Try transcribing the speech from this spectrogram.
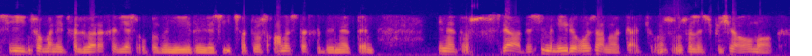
is hier sommer net verlore gewees op 'n manier en dis iets wat ons anders te gedoen het en en dit ons ja, dis die manier hoe ons daarna kyk. Ons ons wil dit spesiaal maak.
